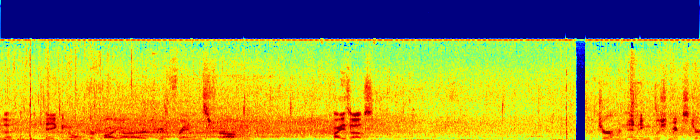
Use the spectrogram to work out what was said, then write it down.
Kaufhalle has been taken over by our good friends from Kaisers. German and English mixture.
